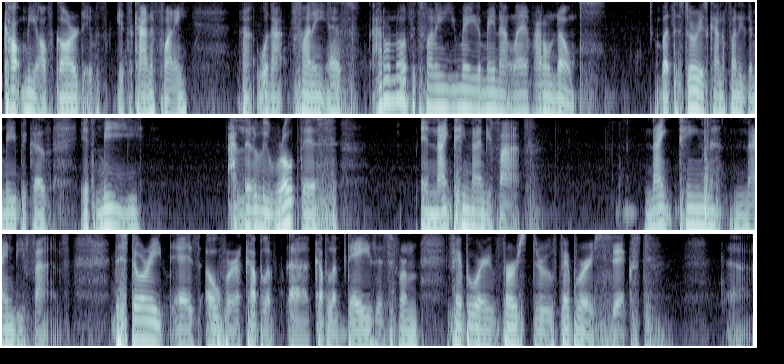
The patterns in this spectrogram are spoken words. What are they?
caught me off guard. It was, it's kind of funny. Uh, well, not funny as I don't know if it's funny. You may or may not laugh. I don't know. But the story is kind of funny to me because it's me. I literally wrote this in 1995. 1995. The story is over a couple of uh, couple of days. It's from February 1st through February 6th. Uh,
